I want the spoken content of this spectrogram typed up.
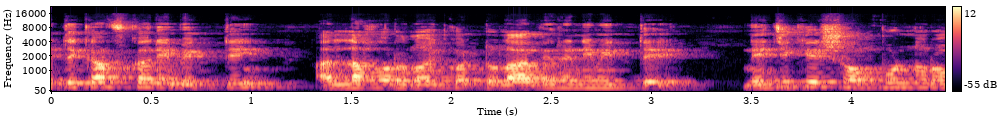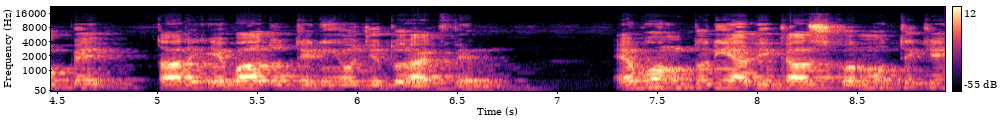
এতেকাফকারী ব্যক্তি আল্লাহর নৈকট্য লাভের নিমিত্তে নিজেকে সম্পূর্ণরূপে তার এবাদতে নিয়োজিত রাখবেন এবং দুনিয়াবি কাজকর্ম থেকে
